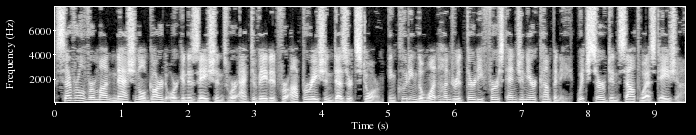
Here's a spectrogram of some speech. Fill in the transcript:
Several Vermont National Guard organizations were activated for Operation Desert Storm, including the 131st Engineer Company, which served in Southwest Asia.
